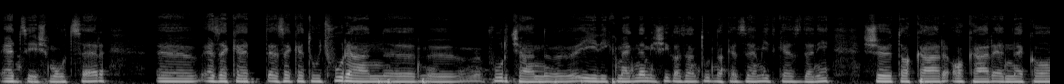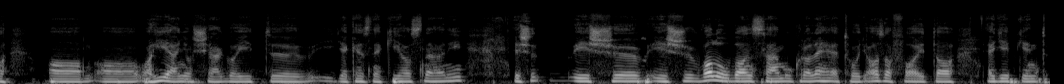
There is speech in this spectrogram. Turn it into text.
edzésmódszer, ezeket, ezeket úgy furán, furcsán élik meg, nem is igazán tudnak ezzel mit kezdeni, sőt, akár, akár ennek a, a, a, a hiányosságait igyekeznek kihasználni, és és, és valóban számukra lehet, hogy az a fajta egyébként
